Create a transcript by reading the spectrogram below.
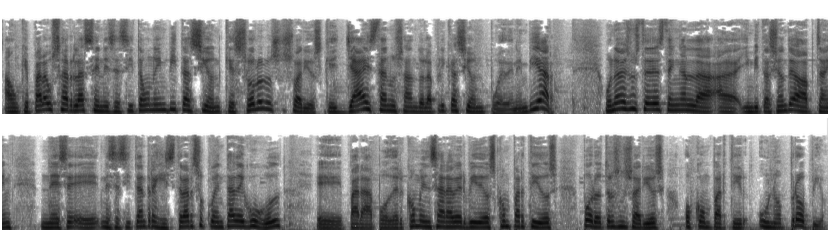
aunque para usarla se necesita una invitación que solo los usuarios que ya están usando la aplicación pueden enviar. Una vez ustedes tengan la ah, invitación de Uptime, eh, necesitan registrar su cuenta de Google eh, para poder comenzar a ver videos compartidos por otros usuarios o compartir uno propio.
